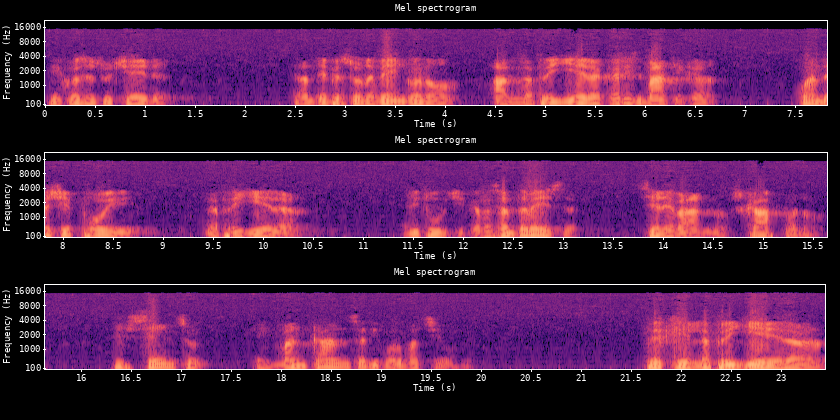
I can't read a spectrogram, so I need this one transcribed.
Che cosa succede? Tante persone vengono alla preghiera carismatica, quando c'è poi la preghiera liturgica, la Santa Messa, se ne vanno, scappano. Il senso è mancanza di formazione. Perché la preghiera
